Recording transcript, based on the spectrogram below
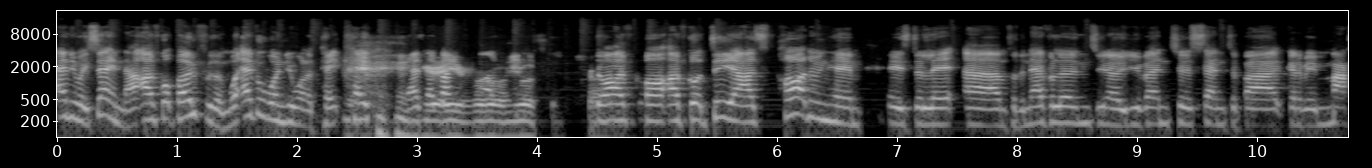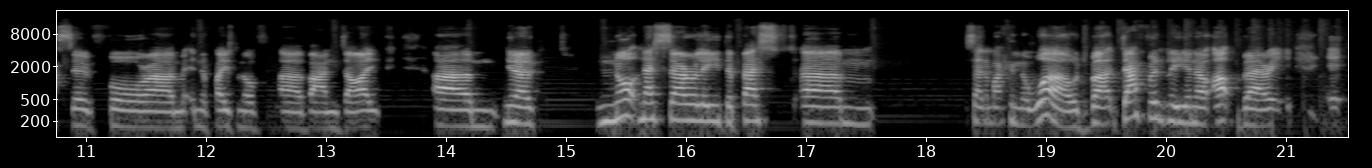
anyway, saying that, I've got both of them. Whatever one you want to pick, Kate. yeah, they're You're both either on your team. so I've got I've got Dias partnering him is De Ligt um, for the Netherlands. You know, Juventus centre back going to be massive for um, in the placement of uh, Van Dijk. Um, you know, not necessarily the best um, centre back in the world, but definitely you know up there. It, it,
